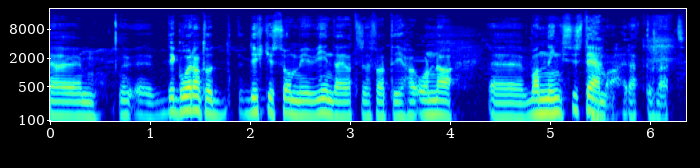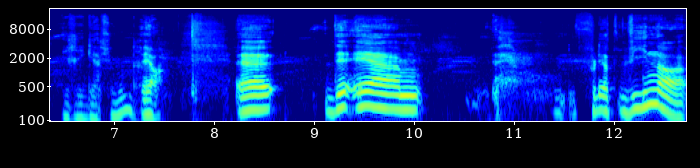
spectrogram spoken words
eh, det går an til å dyrke så mye vin der rett og slett for at de har ordna eh, vanningssystemer, rett og slett. Irrigasjon. Ja. Eh, det er Fordi at viner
